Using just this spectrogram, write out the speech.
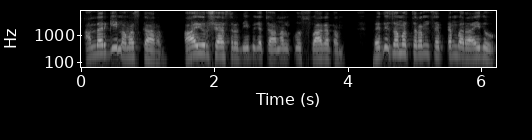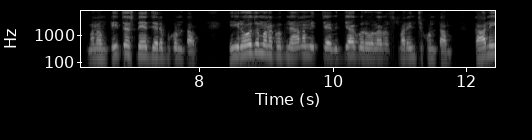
అందరికీ నమస్కారం. ఆయుర్ శాస్త్ర దీపిక ఛానల్కు స్వాగతం. ప్రతి సంవత్సరం సెప్టెంబర్ ఐదు మనం టీచర్స్ డే జరుపుకుంటాం. ఈ రోజు మనకు జ్ఞానం ఇచ్చే విద్యా గురువులను స్మరించుకుంటాం. కానీ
